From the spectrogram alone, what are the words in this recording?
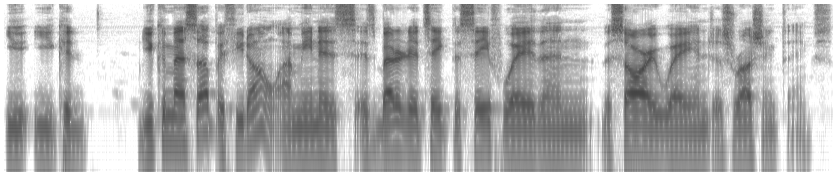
you you could you can mess up if you don't. I mean, it's it's better to take the safe way than the sorry way and just rushing things.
